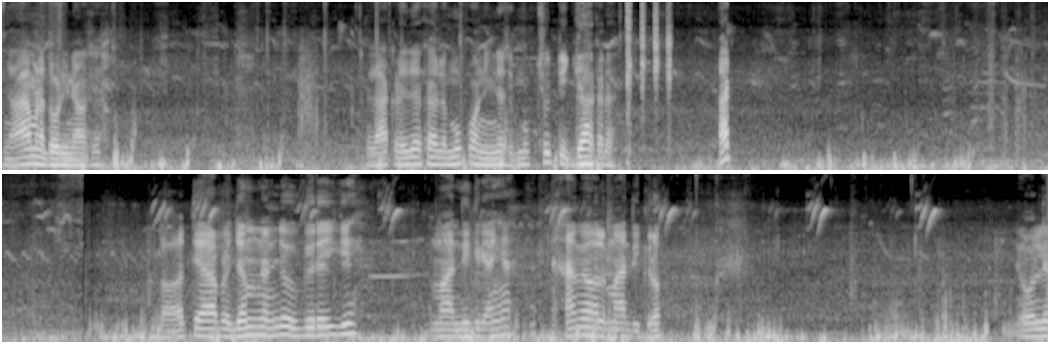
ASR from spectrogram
હમણાં દોડીને આવશે. લાકડી દેખાય એટલે મૂકવાની નથી. મૂક છૂટી જ ઘા કરે હટ તો અત્યારે આપણે જમનાને જો ઊભી રહી ગઈ. માં દીકરી અહીંયા. સામે વાળો મા દીકરો. ઓલે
